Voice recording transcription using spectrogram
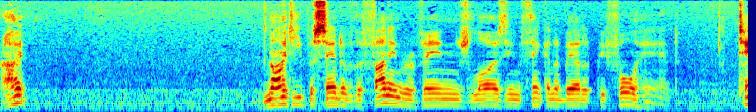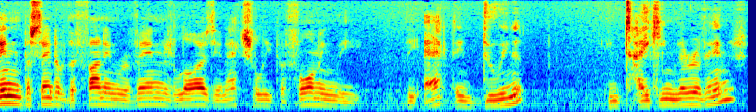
Right? 90% of the fun in revenge lies in thinking about it beforehand. 10% of the fun in revenge lies in actually performing the, the act, in doing it, in taking the revenge.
